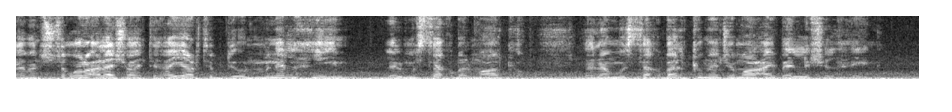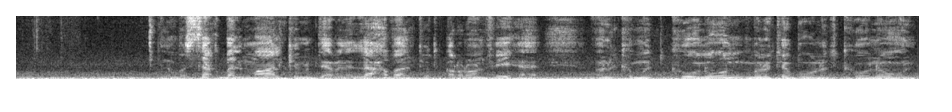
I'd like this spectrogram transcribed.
لما تشتغلون عليه عشان يتغير تبدون من الحين للمستقبل مالكم. لأن مستقبلكم يا جماعة يبلش الحين. المستقبل مالكم يبدأ من اللحظة اللي أنتم تقررون فيها انكم تكونون من تبون تكونون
